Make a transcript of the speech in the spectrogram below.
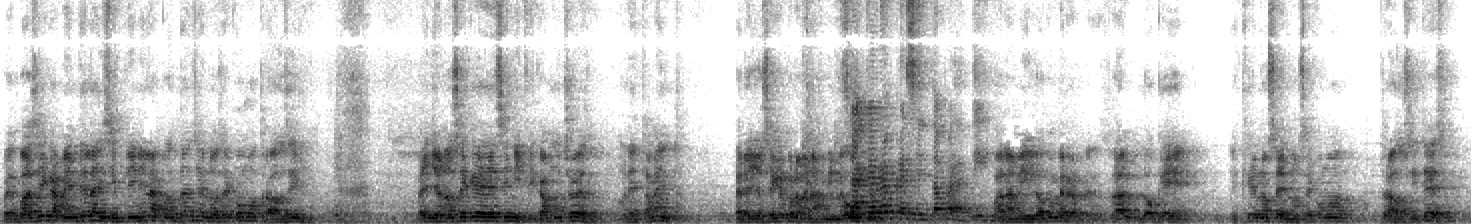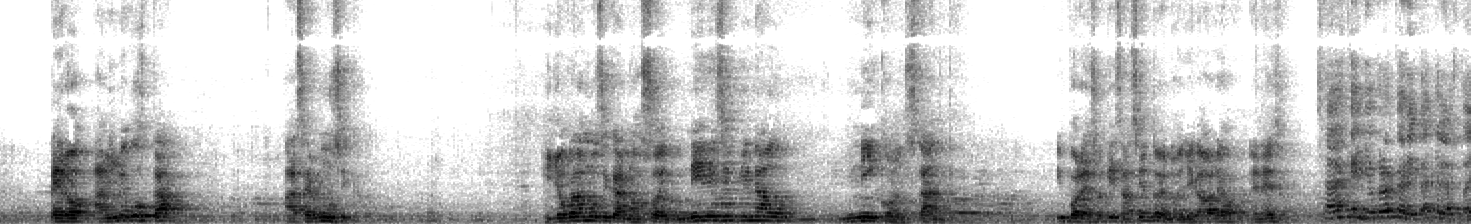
Pues básicamente la disciplina y la constancia no sé cómo traducirlo. Pues yo no sé qué significa mucho eso, honestamente. Pero yo sé que por lo menos a mí me o sea, ¿qué gusta. representa para ti? Para mí lo que me representa, o sea, lo que es que no sé, no sé cómo traducirte eso. Pero a mí me gusta hacer música. Y yo con la música no soy ni disciplinado ni constante. Y por eso quizás siento que no he llegado lejos en eso. ¿Sabes qué? Yo creo que ahorita que la estoy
